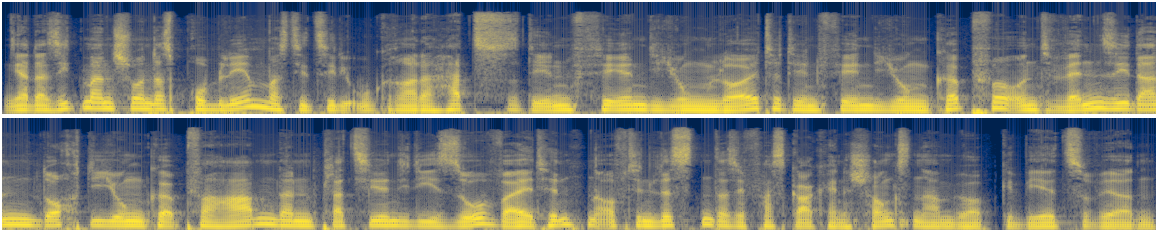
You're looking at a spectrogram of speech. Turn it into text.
ja, da sieht man schon das Problem, was die CDU gerade hat. Denen fehlen die jungen Leute, denen fehlen die jungen Köpfe. Und wenn sie dann doch die jungen Köpfe haben, dann platzieren die die so weit hinten auf den Listen, dass sie fast gar keine Chancen haben, überhaupt gewählt zu werden,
